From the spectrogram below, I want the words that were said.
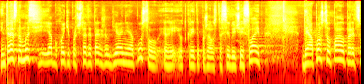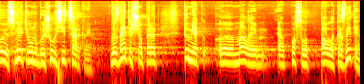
Інтересна мисль, я б хотів прочитати також в Діянні апостолів, Е, відкрийте, пожалуйста, слідуючий слайд, де апостол Павел перед своєю смертю він обійшов всі церкви. Ви знаєте, що перед тим, як е, мали апостола Павла казнити,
